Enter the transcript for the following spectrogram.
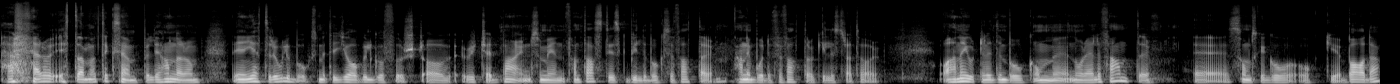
här, här har vi ett annat exempel. Det handlar om, det är en jätterolig bok som heter Jag vill gå först av Richard Byrne som är en fantastisk bilderboksförfattare. Han är både författare och illustratör. Och han har gjort en liten bok om eh, några elefanter eh, som ska gå och eh, bada.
